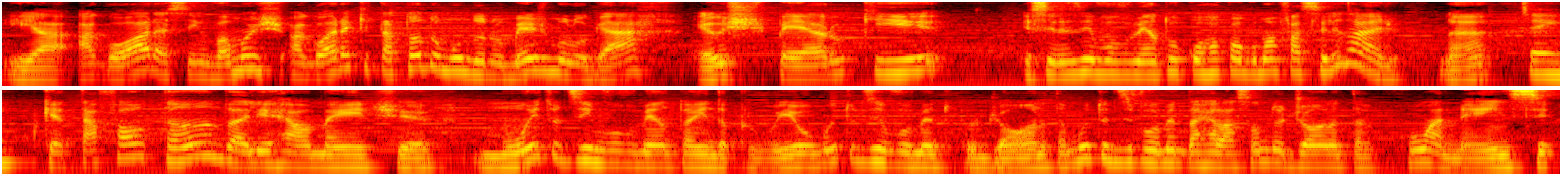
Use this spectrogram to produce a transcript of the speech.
E agora, assim, vamos. Agora que tá todo mundo no mesmo lugar, eu espero que esse desenvolvimento ocorra com alguma facilidade, né? Sim. Porque tá faltando ali realmente muito desenvolvimento ainda pro Will, muito desenvolvimento pro Jonathan, muito desenvolvimento da relação do Jonathan com a Nancy,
